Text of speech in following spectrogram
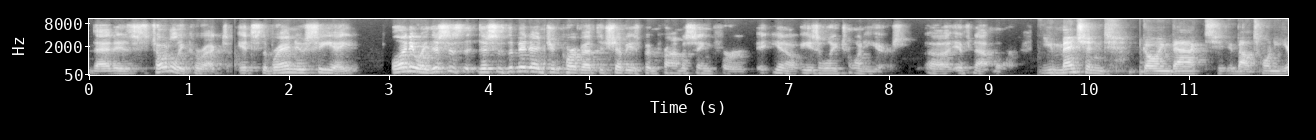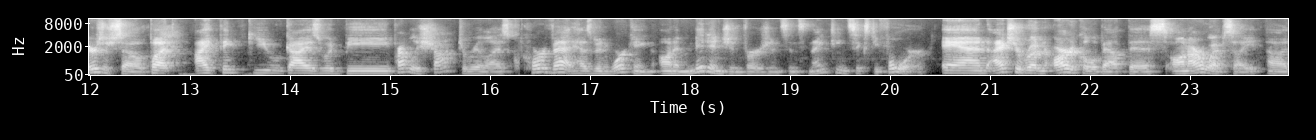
That is totally correct. It's the brand new C8. Well, anyway, this is the, this is the mid-engine Corvette that Chevy has been promising for you know easily 20 years, uh, if not more. You mentioned going back to about 20 years or so, but I think you guys would be probably shocked to realize Corvette has been working on a mid engine version since 1964. And I actually wrote an article about this on our website, uh,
